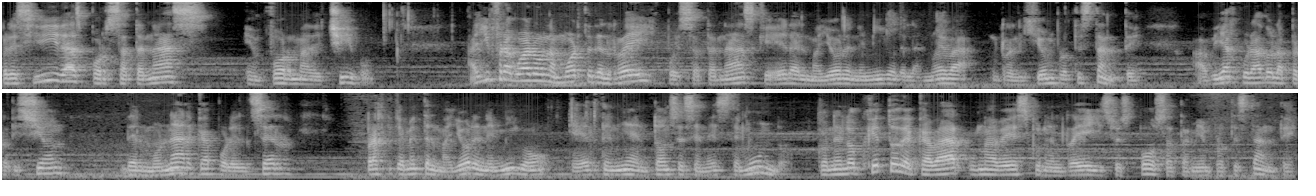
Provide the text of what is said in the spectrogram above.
presididas por Satanás en forma de chivo. Allí fraguaron la muerte del rey, pues Satanás, que era el mayor enemigo de la nueva religión protestante, había jurado la perdición del monarca por el ser prácticamente el mayor enemigo que él tenía entonces en este mundo, con el objeto de acabar una vez con el rey y su esposa también protestante.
